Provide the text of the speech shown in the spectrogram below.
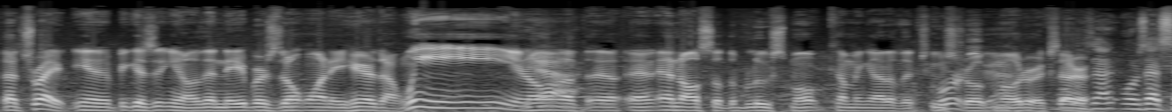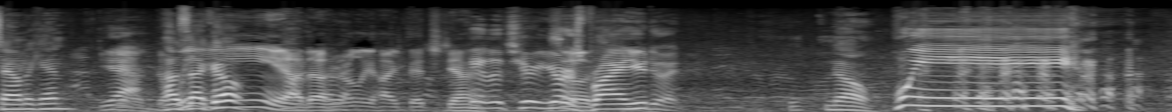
That's right. You know, because you know the neighbors don't want to hear the wee, you know, Yeah. the, and, and also the blue smoke coming out of the two-stroke yeah. motor, etc. that, what was that sound again? Yeah. How's that go? Yeah, the really high pitched. Yeah. Hey, let's hear yours, So- Brian. You do it. No. Whee!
